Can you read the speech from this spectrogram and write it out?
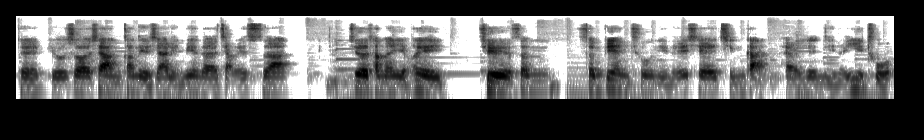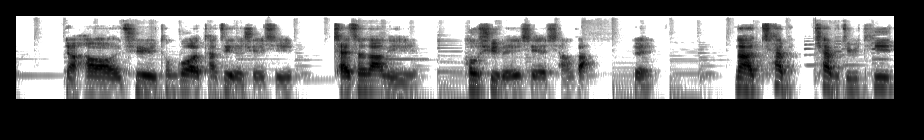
对，比如说像钢铁侠里面的贾维斯啊，就是他们也会去分分辨出你的一些情感，还有一些你的意图，然后去通过他自己的学习猜测到你后续的一些想法。对，那 Chat Chat GPT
